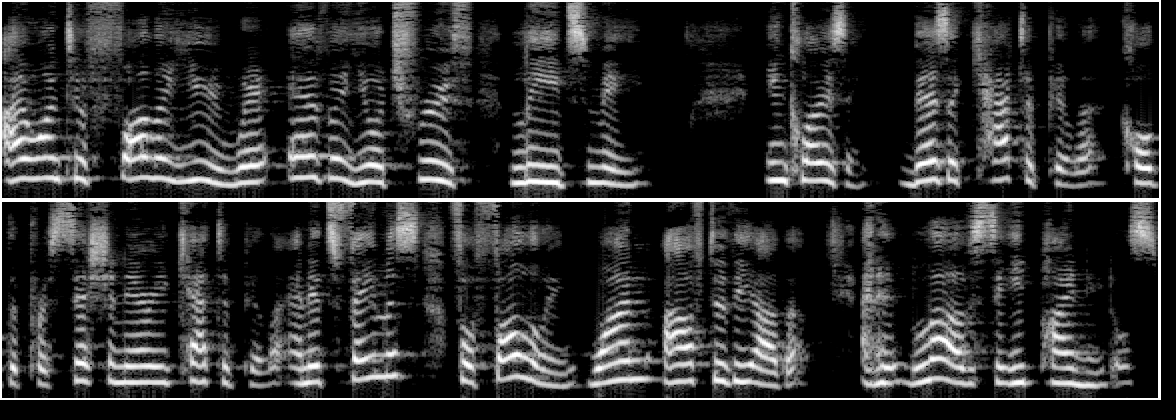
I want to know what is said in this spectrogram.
I want to follow you wherever your truth leads me. In closing, there's a caterpillar called the processionary caterpillar, and it's famous for following one after the other, and it loves to eat pine needles.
